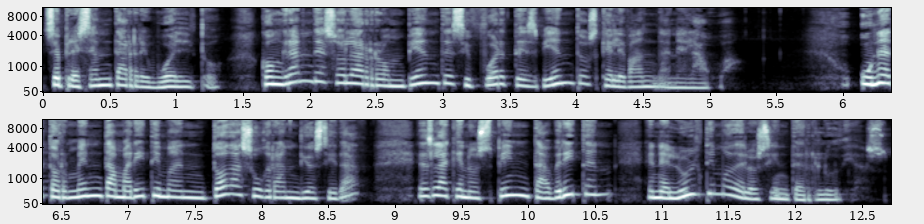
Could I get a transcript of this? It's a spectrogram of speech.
se presenta revuelto, con grandes olas rompientes y fuertes vientos que levantan el agua. Una tormenta marítima en toda su grandiosidad es la que nos pinta Britten en el último de los interludios.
